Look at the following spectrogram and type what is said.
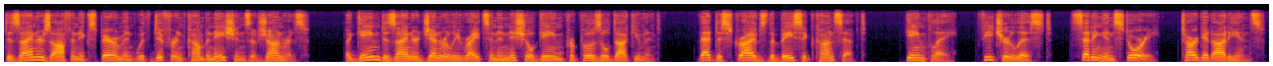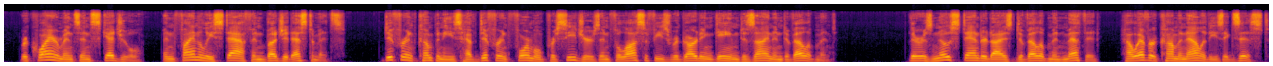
Designers often experiment with different combinations of genres. A game designer generally writes an initial game proposal document that describes the basic concept, gameplay, feature list, setting and story, target audience, requirements and schedule, and finally staff and budget estimates. Different companies have different formal procedures and philosophies regarding game design and development. There is no standardized development method, however commonalities exist.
